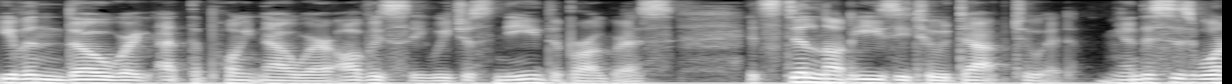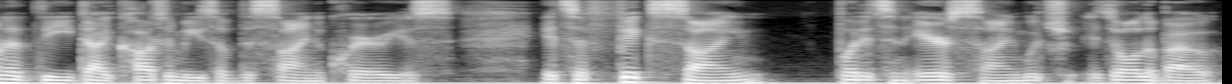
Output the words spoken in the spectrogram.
even though we're at the point now where obviously we just need the progress it's still not easy to adapt to it. And this is one of the dichotomies of the sign aquarius. It's a fixed sign but it's an air sign which is all about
